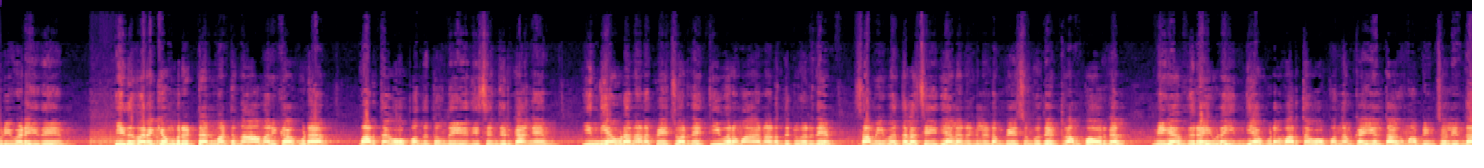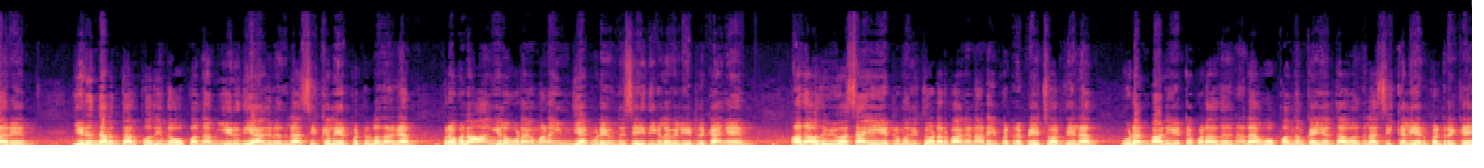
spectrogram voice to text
முடிவடையுது. இதுவரைக்கும் பிரிட்டன் மட்டும்தான் அமெரிக்கா கூட வர்த்தக ஒப்பந்தத்தை வந்து இறுதி செஞ்சுருக்காங்க. இந்தியாவுடனான பேச்சுவார்த்தை தீவிரமாக நடந்துட்டு வருது. சமீபத்தில் செய்தியாளர்களிடம் பேசும்போது ட்ரம்ப் அவர்கள் மிக விரைவில் இந்தியா கூட வர்த்தக ஒப்பந்தம் கையெழுத்தாகும் அப்படின்னு சொல்லியிருந்தாரு. இருந்தாலும் தற்போது இந்த ஒப்பந்தம் இறுதியாகிறதுல சிக்கல் ஏற்பட்டுள்ளதாக பிரபல ஆங்கில ஊடகமான இந்தியா டுடே வந்து செய்திகளை வெளியிட்டிருக்காங்க. அதாவது விவசாய ஏற்றுமதி தொடர்பாக நடைபெற்ற பேச்சுவார்த்தையில உடன்பாடு எட்டப்படாததுனால ஒப்பந்தம் கையெழுத்தாவதுல சிக்கல் ஏற்பட்டிருக்கு.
